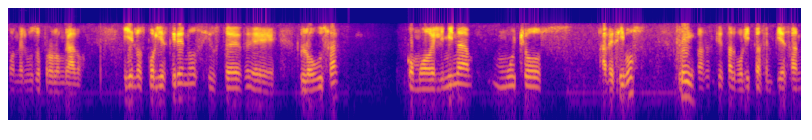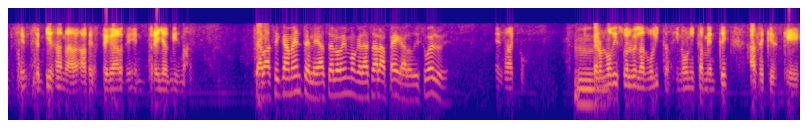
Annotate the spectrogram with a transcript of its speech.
Con el uso prolongado. Y en los poliestirenos, si usted eh, lo usa, como elimina muchos adhesivos, sí. lo que pasa es que estas bolitas empiezan, se, empiezan a, despegar de, entre ellas mismas. O sea, básicamente le hace lo mismo que le hace a la pega, lo disuelve. Exacto. Mm. Pero no disuelve las bolitas, sino únicamente hace que, que,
